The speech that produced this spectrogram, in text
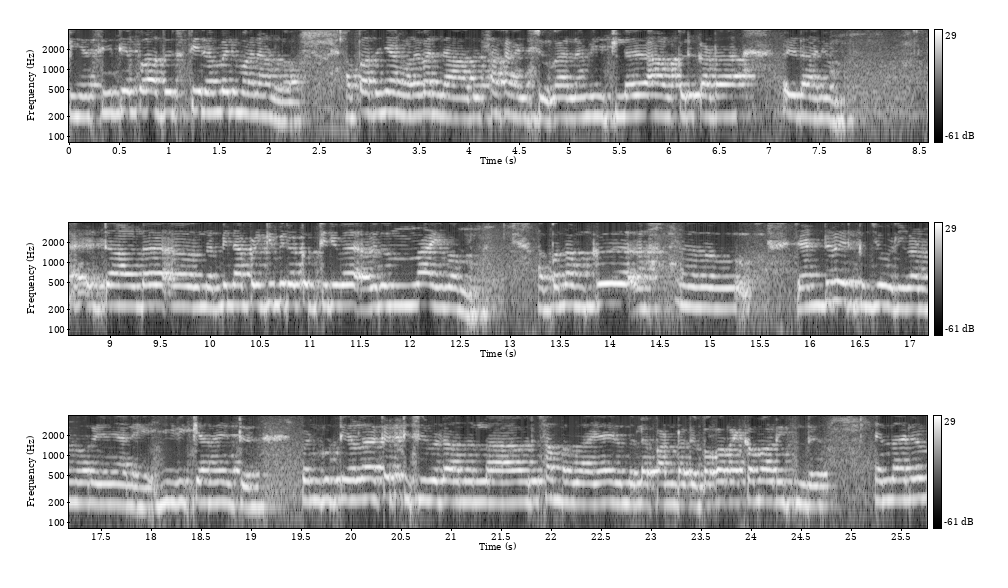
പി എസ് സി കിട്ടിയപ്പോൾ അതൊരു സ്ഥിരം വരുമാനമാണല്ലോ അപ്പൊ അത് ഞങ്ങളെ വല്ലാതെ സഹായിച്ചു. കാരണം വീട്ടിൽ ആൾക്കൊരു കട ഇടാനും ഇട്ട ആളുടെ പിന്നെ അപ്പോഴേക്കും ഇവരൊക്കെ ഒത്തിരി ഇതൊന്നായി വന്നു. അപ്പൊ നമുക്ക് രണ്ടുപേർക്കും ജോലി വേണം എന്ന് പറയും ഞാൻ ജീവിക്കാനായിട്ട്. പെൺകുട്ടികളെ കെട്ടിച്ചു വിടാന്നുള്ള ആ ഒരു സമ്പ്രദായം ആയിരുന്നില്ല പണ്ടൊക്കെ ഇപ്പൊ കുറെയൊക്കെ മാറിയിട്ടുണ്ട്. എന്നാലും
